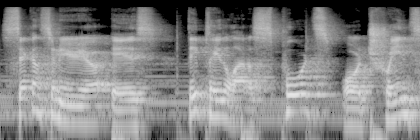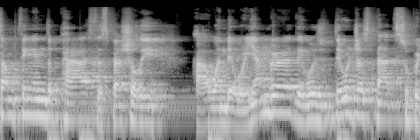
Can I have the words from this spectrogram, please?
Second scenario is they played a lot of sports or trained something in the past, especially uh, when they were younger. They was they were just not super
